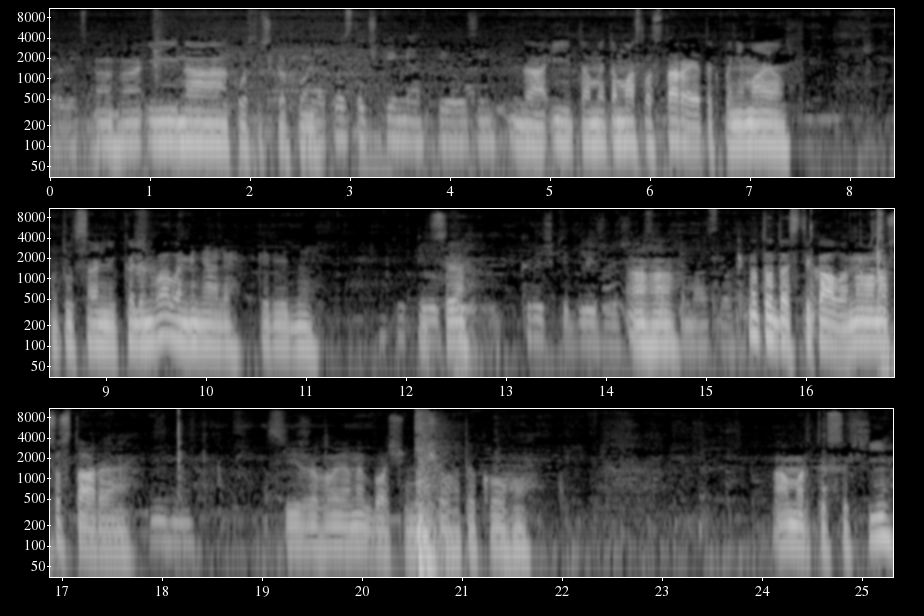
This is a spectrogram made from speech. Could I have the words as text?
порвется. Ага, и на косточках он. Да, косточки мягкие очень. Да, и там это масло старое, я так понимаю. Вот тут сальник коленвала меняли передний. І це, Крышки ближе, еще Ага. остатки масла. ну туди стікало, ну воно все старе. Свіжого я не бачу нічого такого. Аморти сухі.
